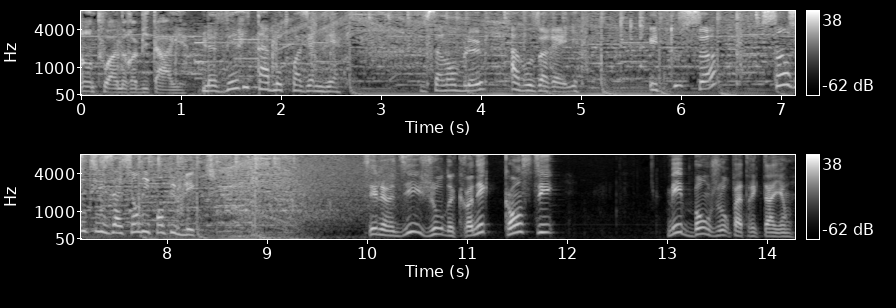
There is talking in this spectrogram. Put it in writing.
Antoine Robitaille. Le véritable troisième lien. Le salon bleu à vos oreilles. Et tout ça sans utilisation des fonds publics. C'est lundi, jour de chronique consti. Mais bonjour, Patrick Taillon.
